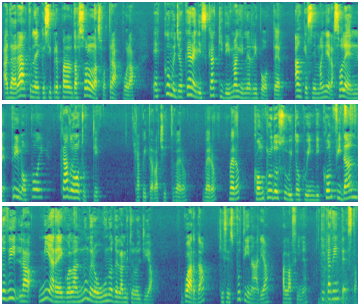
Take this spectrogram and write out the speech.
ad Aracne che si prepara da sola la sua trappola. È come giocare agli scacchi dei maghi in Harry Potter, anche se in maniera solenne, prima o poi cadono tutti. Capite la cheat, vero? Vero? Vero? Concludo subito quindi confidandovi la mia regola numero uno della mitologia. Guarda che se sputi in aria alla fine ti cade in testa.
